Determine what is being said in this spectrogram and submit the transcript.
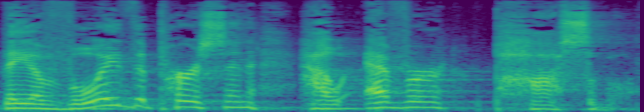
They avoid the person however possible.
